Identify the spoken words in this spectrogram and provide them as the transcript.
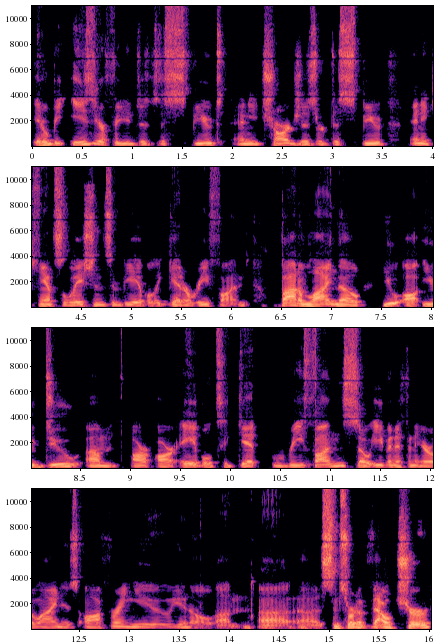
it'll be easier for you to dispute any charges or dispute any cancellations and be able to get a refund. Bottom line, though, you you do um, are are able to get refunds. So even if an airline is offering you, you know, um, uh, uh, some sort of voucher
